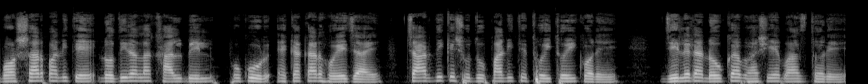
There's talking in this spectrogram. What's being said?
বর্ষার পানিতে নদীনালা খাল বিল পুকুর একাকার হয়ে যায়। চারদিকে শুধু পানিতে থই থই করে। জেলেরা নৌকা ভাসিয়ে মাছ ধরে।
